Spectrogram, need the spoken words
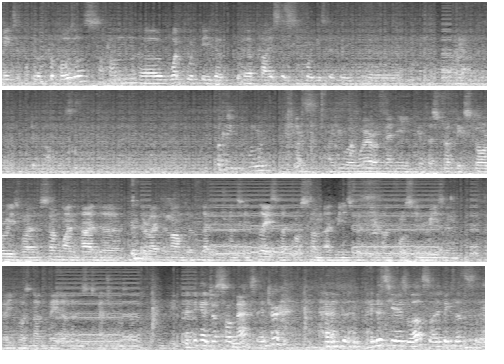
makes a couple of proposals on uh, what would be the uh, prices for these different, uh, uh, yeah, different offers. Okay, one more. Yes. Are you aware of any catastrophic stories where someone had uh, the right amount of life insurance in place, but for some administrative unforeseen reason, uh, it was not paid up and the suspension was not I think I just saw Max enter, and uh, Ben is as well, so I think that's, uh,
